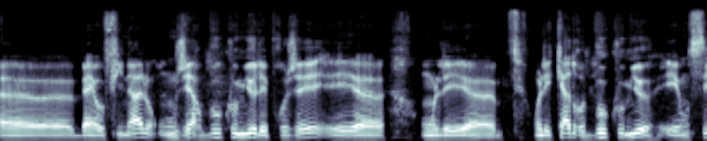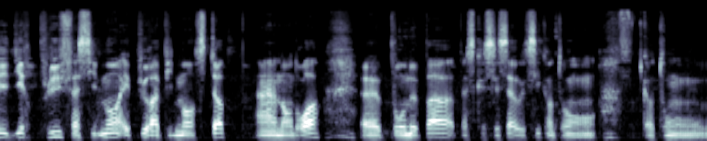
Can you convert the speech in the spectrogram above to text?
ben au final, on gère beaucoup mieux les projets et on les on les cadre beaucoup mieux et on sait dire plus facilement et plus rapidement stop à un endroit euh, pour ne pas parce que c'est ça aussi quand on quand on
